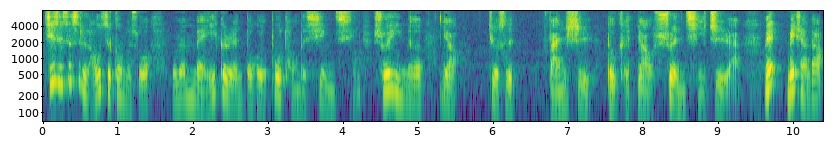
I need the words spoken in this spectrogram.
其实这是老子跟我们说，我们每一个人都会有不同的性情，所以呢，要就是凡事都可要顺其自然。没没想到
